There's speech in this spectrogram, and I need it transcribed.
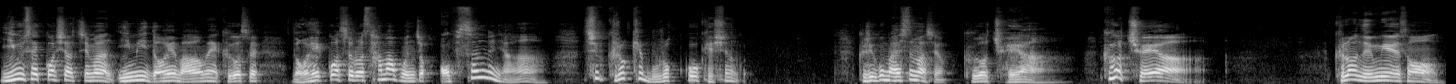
이웃의 것이었지만 이미 너의 마음에 그것을 너의 것으로 삼아 본 적 없었느냐? 지금 그렇게 물었고 계시는 거예요. 그리고 말씀하세요. 그거 죄야. 그거 죄야. 그런 의미에서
